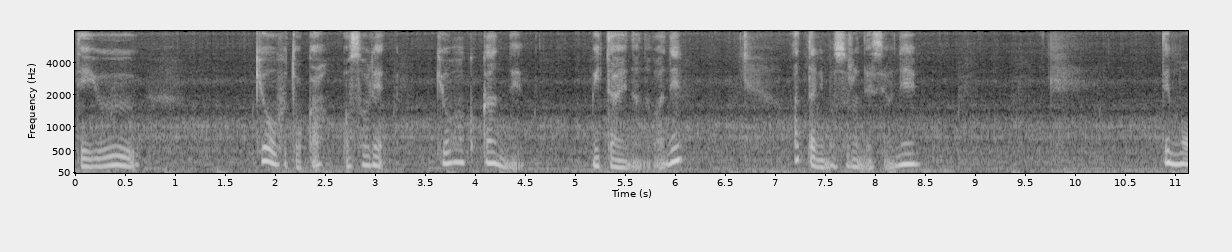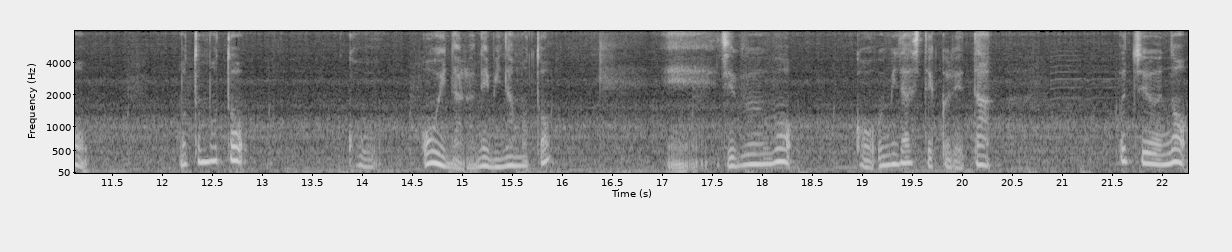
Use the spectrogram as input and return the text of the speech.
ていう恐怖とか恐れ脅迫観念みたいなのがねあったりもするんですよね。でももともとこう大いなるね源、えー、自分をこう生み出してくれた宇宙の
